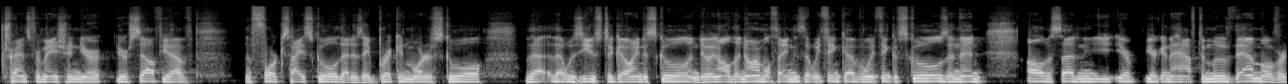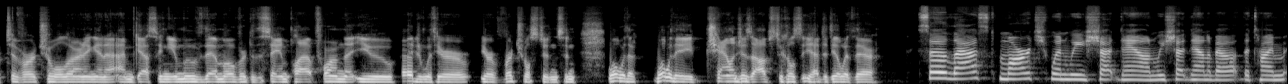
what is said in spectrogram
transformation your, yourself. You have the Forks High School, that is a brick and mortar school that, that was used to going to school and doing all the normal things that we think of when we think of schools. And then all of a sudden, you're, you're going to have to move them over to virtual learning. And I'm guessing you move them over to the same platform that you did with your, your virtual students. And what were the, what were the challenges, obstacles that you had to deal with there? So last March, when we shut down, we shut down about the time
